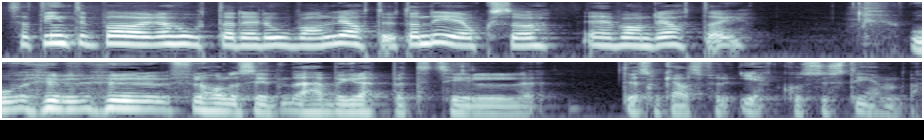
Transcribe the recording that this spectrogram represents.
Så att det är inte bara hotade eller ovanliga arter, utan det är också eh, vanliga arter. Och hur, hur förhåller sig det här begreppet till det som kallas för ekosystem då?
